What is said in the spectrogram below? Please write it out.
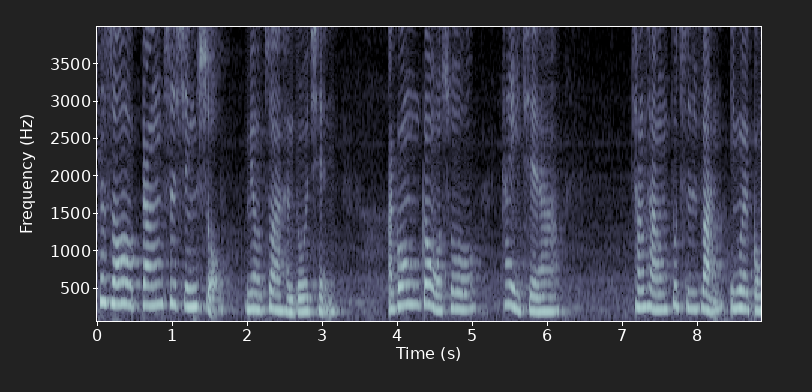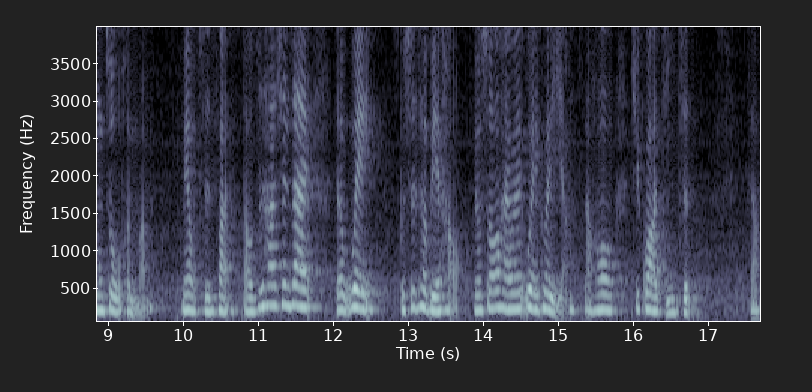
那时候刚是新手，没有赚很多钱。阿公跟我说，他以前啊，常常不吃饭，因为工作很忙，没有吃饭，导致他现在的胃不是特别好，有时候还会胃溃疡，然后去挂急诊。这样，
